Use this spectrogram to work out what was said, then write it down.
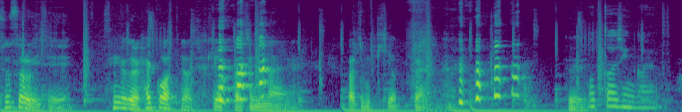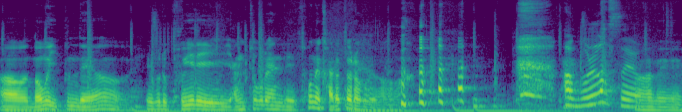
스스로 이제 생각을 할 것 같아요. 귀엽다 정말 나 좀 귀엽다. 그, 어떠신가요? 아 너무 이쁜데요. 일부러 V를 양쪽으로 했는데 손을 가렸더라고요. 아 몰랐어요. 아 네.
